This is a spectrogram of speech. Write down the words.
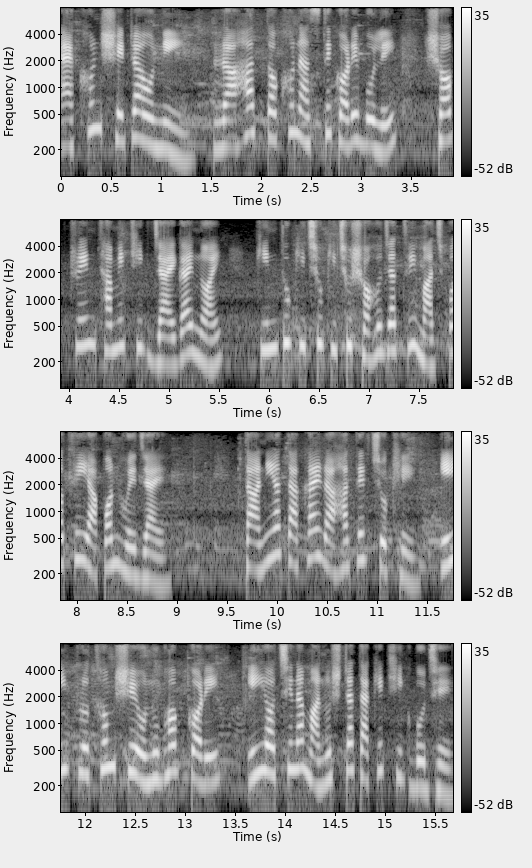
এখন সেটাও নেই। রাহাত তখন আসতে করে বলে, সব ট্রেন থামে ঠিক জায়গায় নয়, কিন্তু কিছু কিছু সহযাত্রী মাঝপথেই আপন হয়ে যায়। তানিয়া তাকায় রাহাতের চোখে। এই প্রথম সে অনুভব করে, এই অচেনা মানুষটা তাকে ঠিক বোঝে।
